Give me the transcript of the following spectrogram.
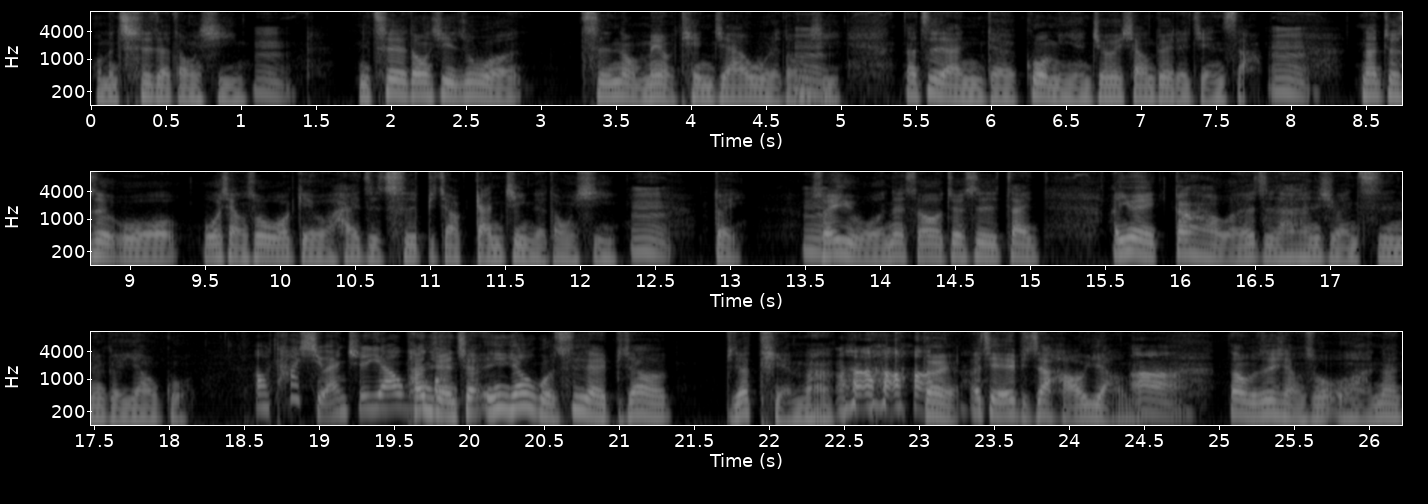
我们吃的东西，嗯，你吃的东西如果吃那种没有添加物的东西，嗯，那自然你的过敏源就会相对的减少，嗯，那就是我我想说我给我孩子吃比较干净的东西，嗯，对，所以我那时候就是在，因为刚好我儿子他很喜欢吃那个腰果。哦，他喜欢吃腰果。他喜欢吃，因为腰果吃起来比较比较甜嘛，对，而且也比较好咬嘛。嗯，那我就想说，哇，那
